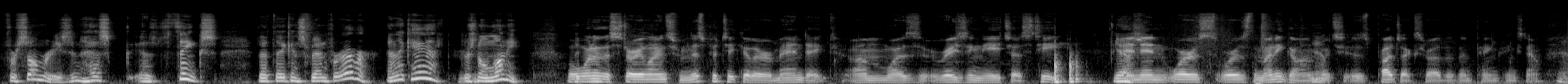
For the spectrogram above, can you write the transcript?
for some reason, has, has thinks that they can spend forever, and they can't. There's no money. Well, one of the storylines from this particular mandate um, was raising the HST. Yes. And then where's where's the money gone, Yeah. which is projects rather than paying things down. Yeah.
